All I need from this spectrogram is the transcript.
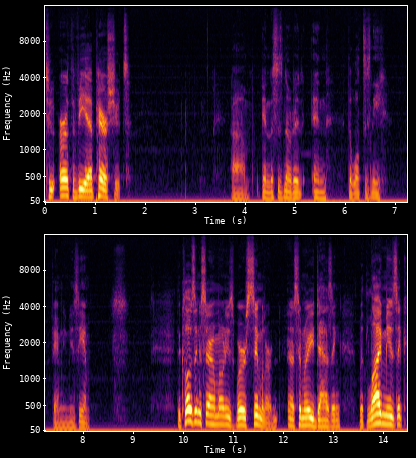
to Earth via parachutes. Um, again, this is noted in the Walt Disney Family Museum. The closing ceremonies were similar, uh, similarly dazzling, with live music,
